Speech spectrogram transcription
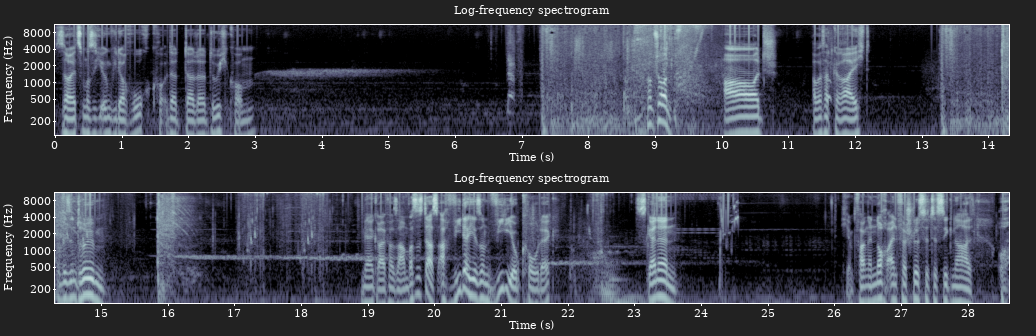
So, jetzt muss ich irgendwie da hoch, da, da, da durchkommen. Komm schon. Autsch. Aber es hat gereicht. Und wir sind drüben. Mehr Greifersamen. Was ist das? Ach, wieder hier so ein Videocodec. Scannen. Ich empfange noch ein verschlüsseltes Signal. Oh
